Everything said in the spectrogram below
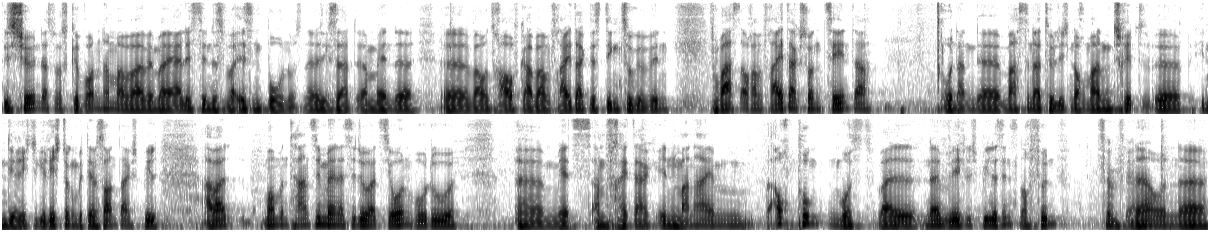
ist schön, dass wir es gewonnen haben, aber wenn wir ehrlich sind, das war, ist ein Bonus. Ne? Wie gesagt, am Ende äh, war unsere Aufgabe am Freitag das Ding zu gewinnen. Du warst auch am Freitag schon Zehnter. Und dann äh, machst du natürlich nochmal einen Schritt äh, in die richtige Richtung mit dem Sonntagsspiel. Aber momentan sind wir in einer Situation, wo du ähm, jetzt am Freitag in Mannheim auch punkten musst, weil ne, wie viele Spiele sind es noch? Fünf? Fünf, ja. Ne? Und äh,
